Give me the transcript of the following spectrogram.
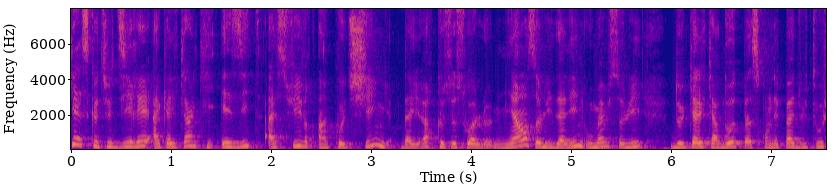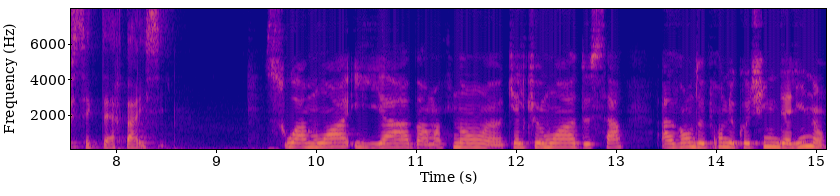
Qu'est-ce que tu dirais à quelqu'un qui hésite à suivre un coaching, d'ailleurs que ce soit le mien, celui d'Aline, ou même celui de quelqu'un d'autre, parce qu'on n'est pas du tout sectaire par ici? Soit moi, il y a ben, maintenant euh, quelques mois de ça, avant de prendre le coaching d'Aline,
